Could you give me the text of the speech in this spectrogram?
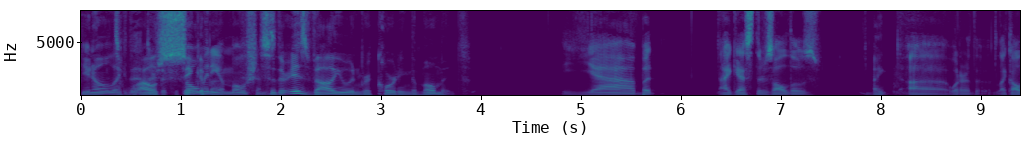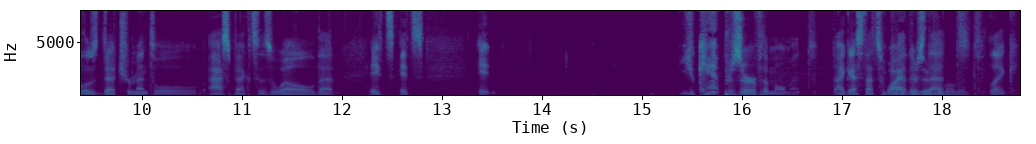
You know, like the- there's so many about. emotions. So there is value in recording the moment. Yeah, but I guess there's all those I- uh what are the like all those detrimental aspects as well that it's it's it you can't preserve the moment. I guess that's why there's that the like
